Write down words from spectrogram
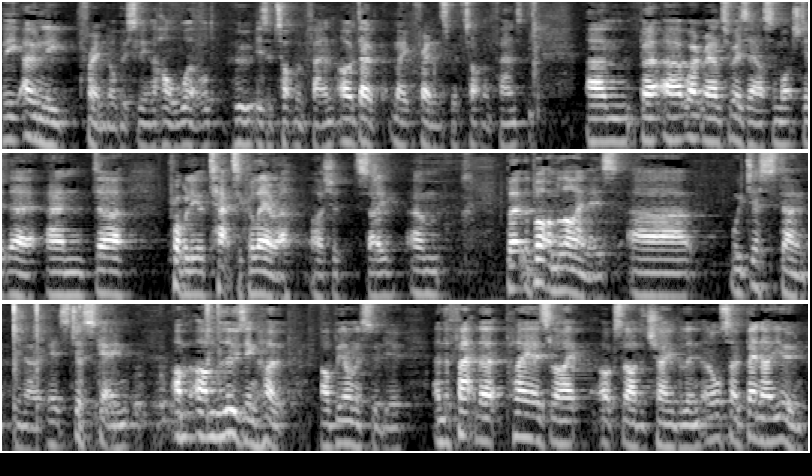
the only friend obviously in the whole world who is a Tottenham fan. I don't make friends with Tottenham fans, um, but uh, went round to his house and watched it there, and uh, probably a tactical error, I should say. Um, but the bottom line is, uh, we just don't, you know, it's just getting. I'm, I'm losing hope, I'll be honest with you. And the fact that players like Oxlade Chamberlain and also Benayoun,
